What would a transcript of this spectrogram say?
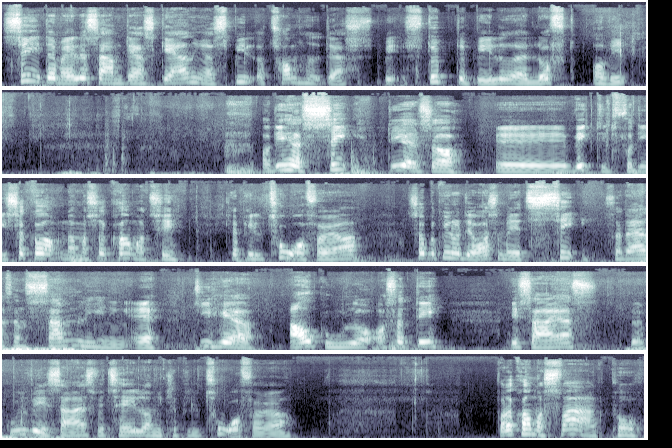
Se dem alle sammen, deres gerninger er spild og tomhed, deres støbte billeder af luft og vind. Og det her C, det er altså øh, vigtigt, fordi så kom, når man så kommer til kapitel 42, så begynder det også med et C. Så der er altså en sammenligning af de her afguder, og så det, Esajas, eller Gud ved Esajas vil tale om i kapitel 42. For der kommer svaret på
